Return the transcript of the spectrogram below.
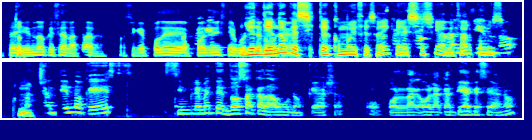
Está diciendo que es al azar. Así que puede, puede Yo entiendo que sí, que es como dices ahí, que sí, sí, al yo azar. como es- entiendo- como- Yo entiendo que es simplemente dos a cada uno que haya, o, por la, o la cantidad que sea, ¿no?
